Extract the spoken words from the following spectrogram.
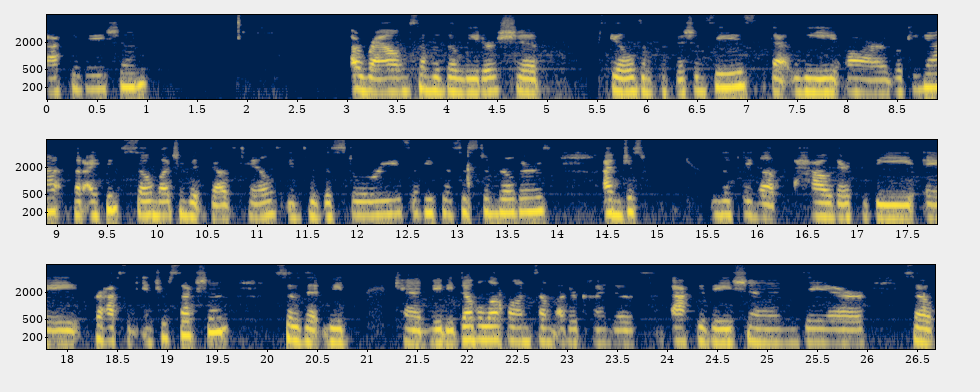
activation around some of the leadership skills and proficiencies that we are looking at, but I think so much of it dovetails into the stories of ecosystem builders. I'm just lifting up how there could be a perhaps an intersection so that we can maybe double up on some other kind of activation there. So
